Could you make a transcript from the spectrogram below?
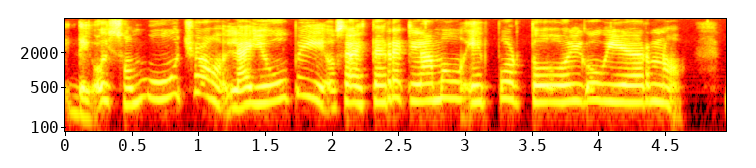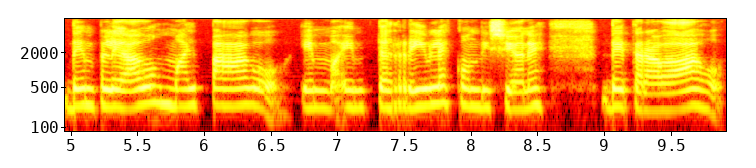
digo, y son muchos, la YUPI, o sea, este reclamo es por todo el gobierno de empleados mal pagos, en, en terribles condiciones de trabajo.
